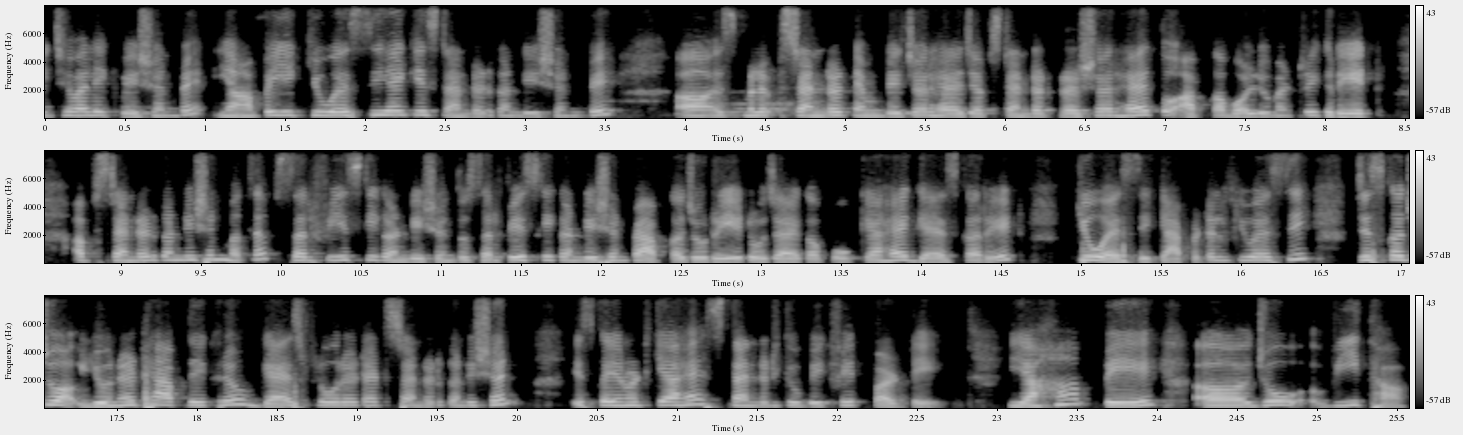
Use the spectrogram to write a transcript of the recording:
पीछे वाले इक्वेशन पे, यहाँ पे ये क्यूएससी है कि स्टैंडर्ड कंडीशन पे मतलब स्टैंडर्ड टेम्परेचर है, जब स्टैंडर्ड प्रेशर है तो आपका वॉल्यूमेट्रिक रेट अब स्टैंडर्ड कंडीशन मतलब सरफेस की कंडीशन तो सरफेस की कंडीशन पे आपका जो रेट हो जाएगा, वो क्या है? गैस का रेट क्यूएससी कैपिटल क्यूएससी जिसका जो यूनिट है, आप देख रहे हो gas flow rate at standard condition इसका यूनिट क्या है? Standard cubic feet per day यहाँ पे जो वी था,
